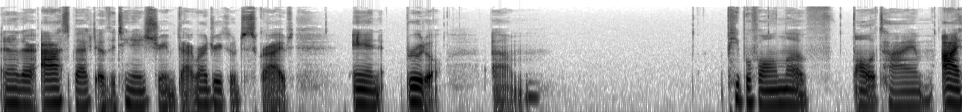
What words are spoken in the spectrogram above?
another aspect of the teenage dream that Rodrigo described in Brutal. Um, people fall in love all the time. I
